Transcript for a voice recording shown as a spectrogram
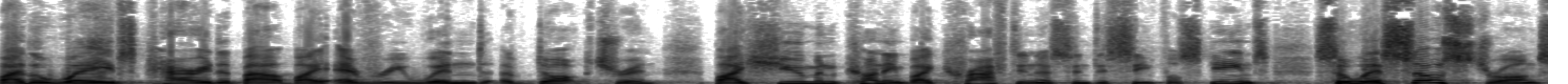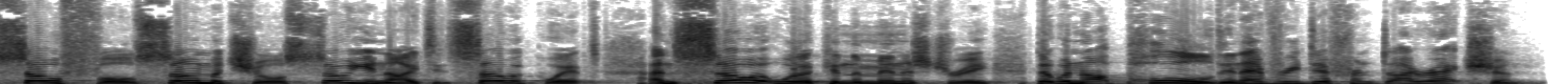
by the waves carried about by every wind of doctrine, by human cunning, by craftiness and deceitful schemes. So we're so strong, so full, so mature, so united, so equipped, and so at work in the ministry that we're not pulled in every different direction.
